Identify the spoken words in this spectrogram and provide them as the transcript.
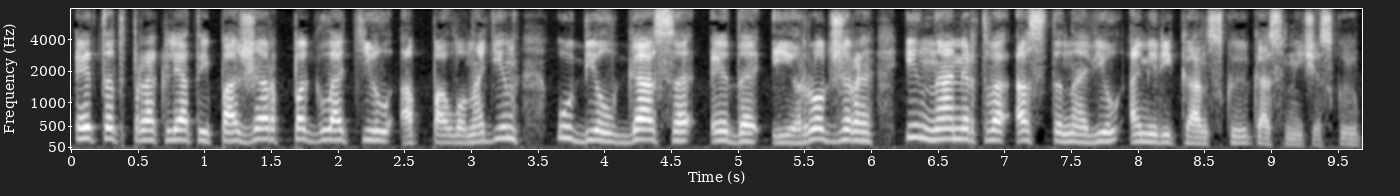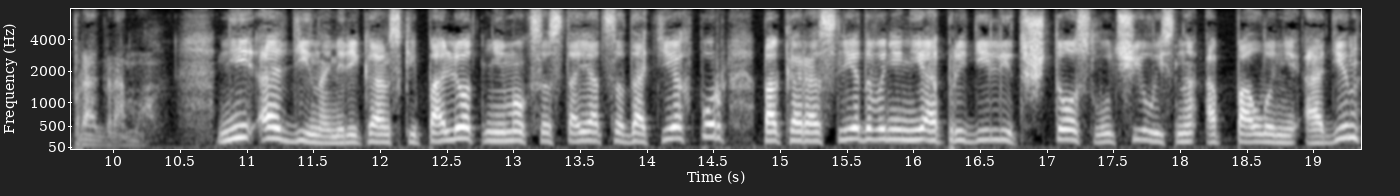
этот проклятый пожар поглотил «Аполлон-1», убил Гаса, Эда и Роджера и намертво остановил американскую космическую программу. Ни один американский полет не мог состояться до тех пор, пока расследование не определит, что случилось на Аполлоне-1,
